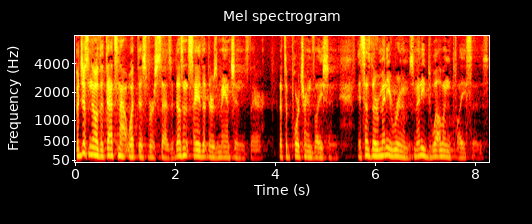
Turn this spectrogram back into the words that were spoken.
But just know that that's not what this verse says. It doesn't say that there's mansions there. That's a poor translation. It says there are many rooms, many dwelling places.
